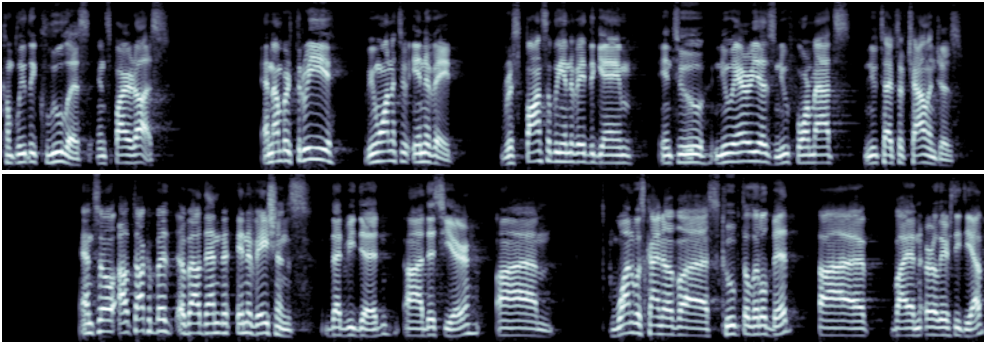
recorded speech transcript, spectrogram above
completely clueless, inspired us. And number three, we wanted to innovate responsibly innovate the game into new areas, new formats, new types of challenges. And so I'll talk a bit about the innovations that we did uh, this year. Um, one was kind of uh, scooped a little bit uh, by an earlier CTF.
